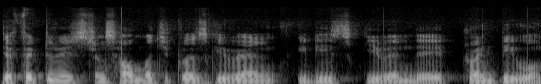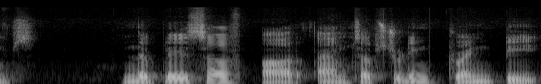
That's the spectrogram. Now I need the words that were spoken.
The effective resistance, how much it was given, it is given there 20 ohms. In the place of R, I am substituting 20.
